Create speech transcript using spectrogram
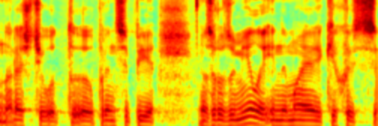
нарешті, от е, в принципі, зрозуміли і немає якихось.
